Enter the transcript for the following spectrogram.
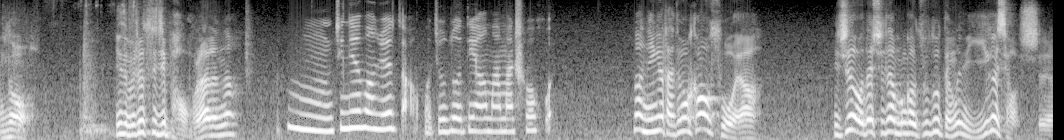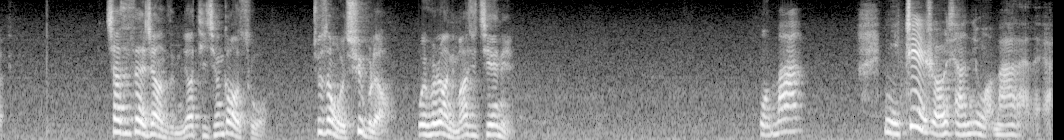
彤彤，你怎么就自己跑回来了呢？嗯，今天放学早，我就坐丁阳妈妈车回。那你应该打电话告诉我呀。你知道我在学校门口足足等了你一个小时。下次再这样子，你要提前告诉我。就算我去不了，我也会让你妈去接你。我妈，你这时候想起我妈来了呀？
